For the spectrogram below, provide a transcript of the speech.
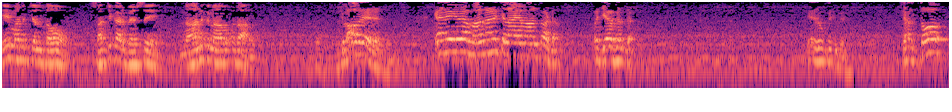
ਇਹ ਮਨ ਚਲਦੋ ਸੱਚ ਘਰ ਵੈਸੇ, ਨਾਨਕ ਨਾਮ ਆਧਾਰ ਜਵਾਬ ਦੇ ਰਹੇ ਕਹਿੰਦੇ ਜਿਹੜਾ ਮਨ ਨੇ, ਚਲਾਇਆ ਮਨ ਤੁਹਾਡਾ। ਭੱਜਿਆ ਫਿਰਦਾ। ਇਹ ਰੁਕ ਜਵੇ। ਚਲ ਤੋ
